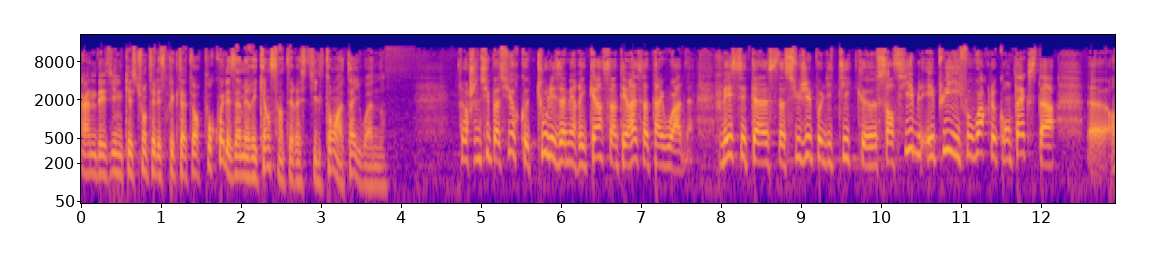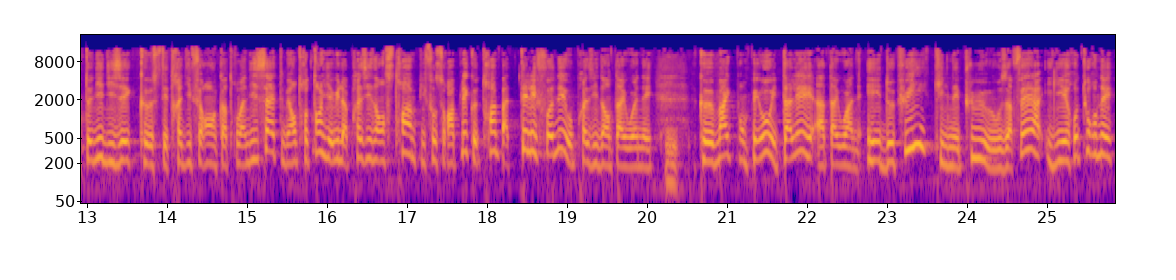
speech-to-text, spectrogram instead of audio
Anne Désine, question téléspectateur. Pourquoi les Américains s'intéressent-ils tant à Taïwan? Alors, je ne suis pas sûre que tous les Américains s'intéressent à Taïwan, mais c'est un, sujet politique euh, sensible. Et puis, il faut voir que le contexte a. Euh, Anthony disait que c'était très différent en 97, mais entre-temps, il y a eu la présidence Trump. Il faut se rappeler que Trump a téléphoné au président taïwanais. que Mike Pompeo est allé à Taïwan. Et depuis qu'il n'est plus aux affaires, il y est retourné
